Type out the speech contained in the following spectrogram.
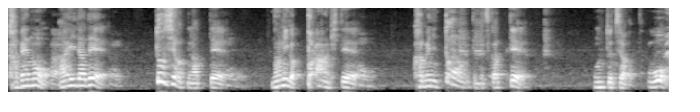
壁の間でどうしようってなって波がバーン来て壁にドーンってぶつかって本当に辛かった。おお。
